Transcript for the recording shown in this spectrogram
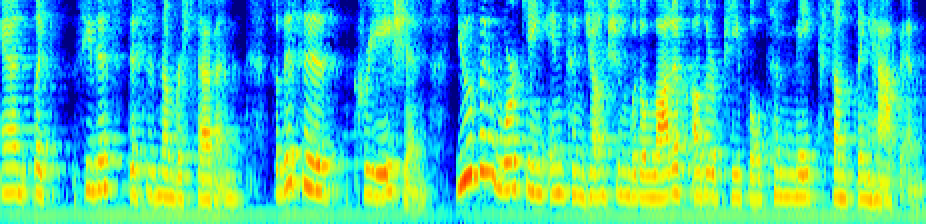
and like, see this? This is number seven. So this is creation. You've been working in conjunction with a lot of other people to make something happen.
